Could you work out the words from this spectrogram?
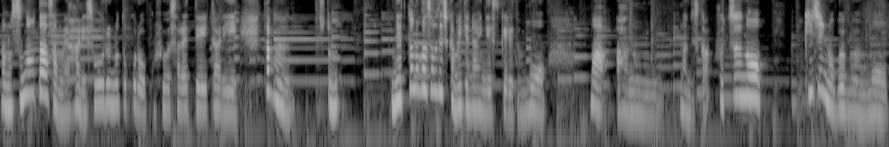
あのスノーターさんもやはりソールのところを工夫されていたり多分ちょっとネットの画像でしか見てないんですけれどもまああの何ですか普通の生地の部分も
